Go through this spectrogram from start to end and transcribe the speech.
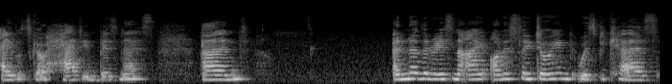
able to go ahead in business and another reason I honestly joined was because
